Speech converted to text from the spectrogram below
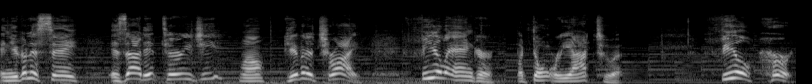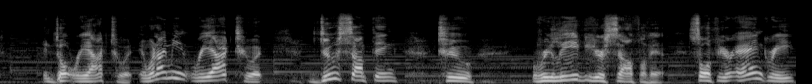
And you're gonna say, is that it, Terry G? Well, give it a try. Feel anger, but don't react to it. Feel hurt and don't react to it. And when I mean react to it, do something to relieve yourself of it. So if you're angry,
